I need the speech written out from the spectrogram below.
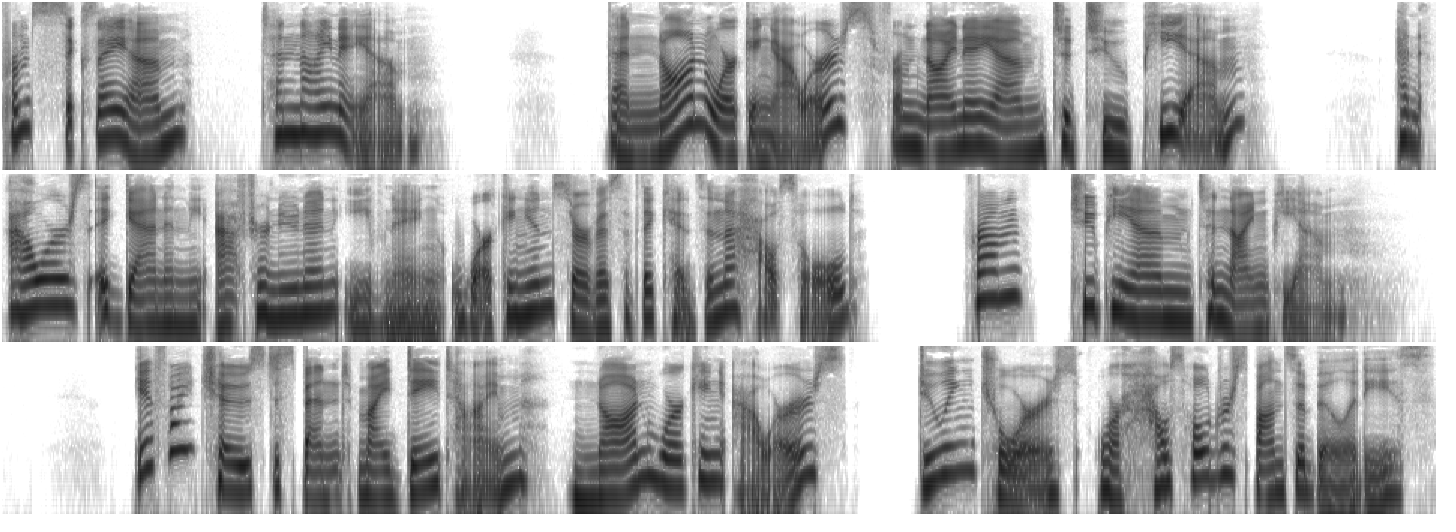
from 6 a.m. to 9 a.m. Then non working hours from 9 a.m. to 2 p.m and hours again in the afternoon and evening working in service of the kids in the household from 2 p.m. to 9 p.m. If I chose to spend my daytime, non working hours doing chores or household responsibilities,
